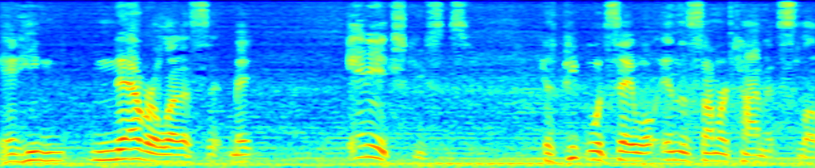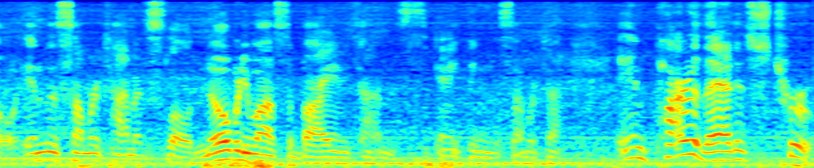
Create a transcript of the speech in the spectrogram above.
And he never let us make any excuses because people would say, well, in the summertime it's slow. In the summertime it's slow. Nobody wants to buy anytime anything in the summertime. And part of that is true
